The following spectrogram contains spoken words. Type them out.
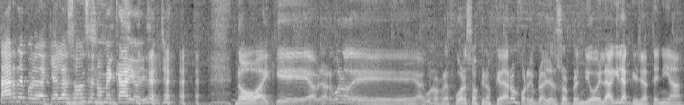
Tarde, pero de aquí a las 11 no me callo, dice el chico. no, hay que hablar, bueno, de algunos refuerzos que nos quedaron. Por ejemplo, ayer sorprendió el Águila, que ya tenía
